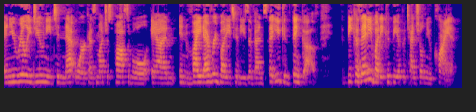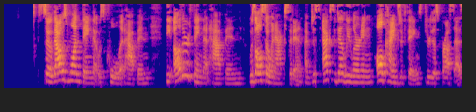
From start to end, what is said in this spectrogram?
and you really do need to network as much as possible and invite everybody to these events that you can think of because anybody could be a potential new client. So that was one thing that was cool that happened. The other thing that happened was also an accident. I'm just accidentally learning all kinds of things through this process.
